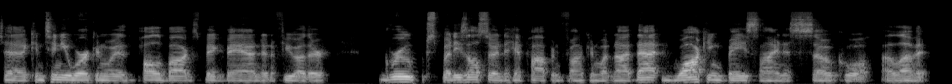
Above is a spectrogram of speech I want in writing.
to continue working with Paula Boggs Big Band and a few other groups, but he's also into hip hop and funk and whatnot. That walking bass line is so cool. I love it.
